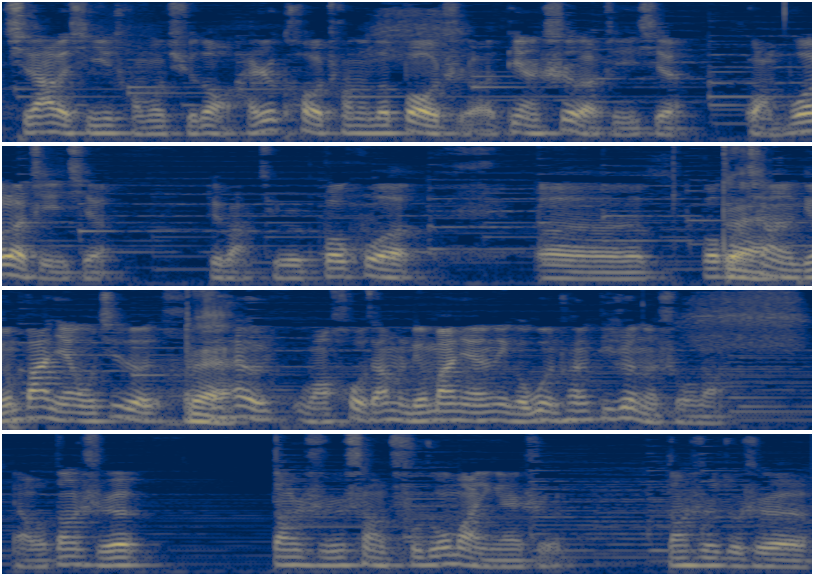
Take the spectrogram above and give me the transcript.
其他的信息传播渠道，还是靠传统的报纸、电视了这一些广播了这一些，对吧？就是包括呃，包括像零八年，我记得还有往后咱们零八年那个汶川地震的时候呢，呀，我当时当时上初中吧，应该是，当时就是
